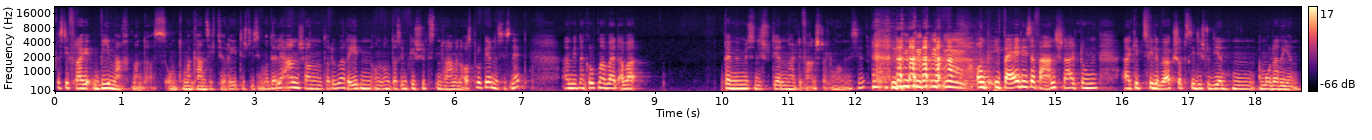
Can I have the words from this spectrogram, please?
Das ist die Frage, wie macht man das? Und man kann sich theoretisch diese Modelle anschauen und darüber reden und, und das im geschützten Rahmen ausprobieren. Das ist nett äh, mit einer Gruppenarbeit, aber bei mir müssen die Studierenden halt die Veranstaltung organisieren. und bei dieser Veranstaltung äh, gibt es viele Workshops, die die Studierenden moderieren.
